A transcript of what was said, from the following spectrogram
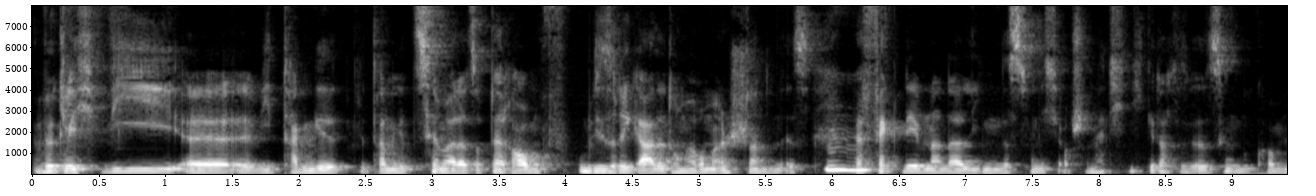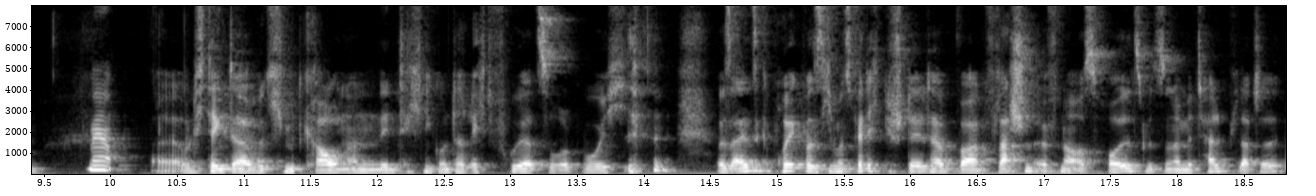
wirklich wie, äh, wie dran, ge dran gezimmert, als ob der Raum um diese Regale drumherum entstanden ist, Mhm. perfekt nebeneinander liegen. Das finde ich auch schon, hätte ich nicht gedacht, dass wir das hinbekommen. Ja. Äh, Und ich denke da wirklich mit Grauen an den Technikunterricht früher zurück, wo ich das einzige Projekt, was ich jemals fertiggestellt habe, war ein Flaschenöffner aus Holz mit so einer Metallplatte,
